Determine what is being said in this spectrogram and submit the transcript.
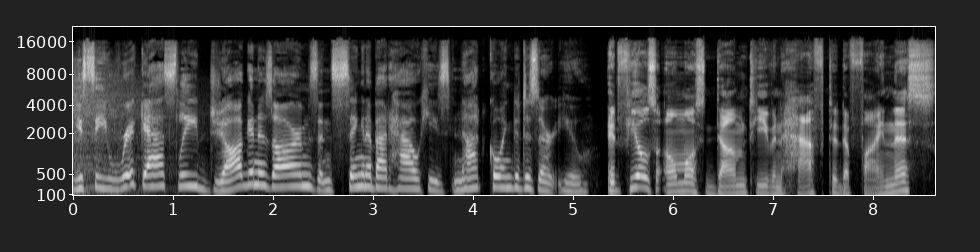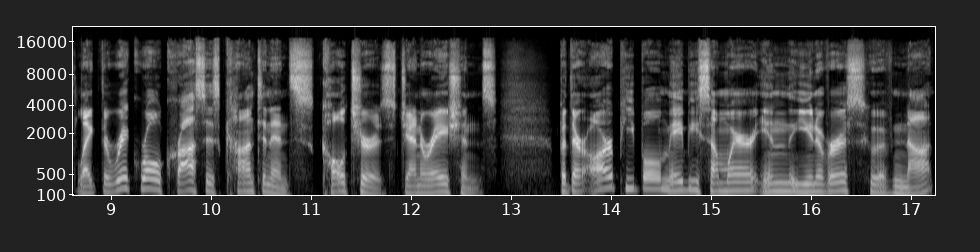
you see Rick Astley jogging his arms and singing about how he's not going to desert you. It feels almost dumb to even have to define this. Like the Rick roll crosses continents, cultures, generations. But there are people maybe somewhere in the universe who have not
